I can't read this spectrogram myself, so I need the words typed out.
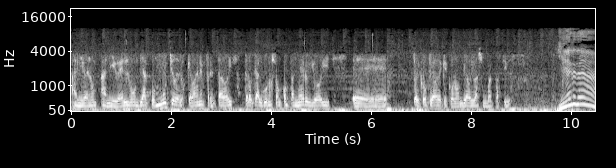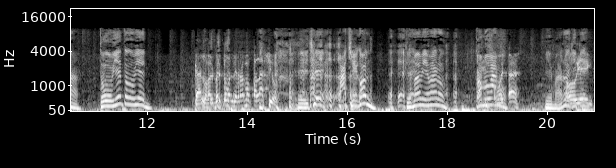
a nivel a nivel mundial con muchos de los que van a enfrentar hoy. Creo que algunos son compañeros y hoy eh, estoy confiado de que Colombia hoy va a ser un buen partido. ¡Mierda! ¿Todo bien, todo bien? Carlos Alberto Valderrama Palacio. Eche, Pachegón. ¿Qué más, mi hermano? ¿Cómo ¿Cómo vamos? estás? Mi hermano, Todo aquí, pe- bien.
